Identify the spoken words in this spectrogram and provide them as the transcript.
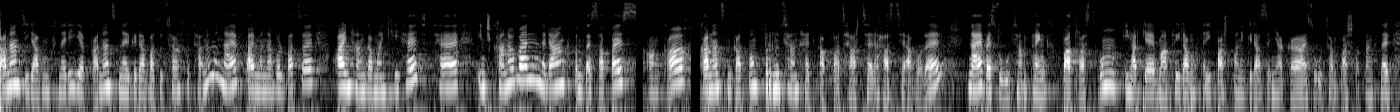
կանանց իրավունք իրավունքների եւ կանանց ներգրավվածության խթանումը նաեւ պայմանավորված է այն հանգամանքի հետ, թե ինչքանով են նրանք տնտեսապես անկախ կանանց նկատմամբ բռնության հետ կապված հարցերը հասցեավորել։ Նաեւ այս ուղությամբ ենք պատրաստվում, իհարկե մարդու իրավունքների պաշտպանի գրասենյակը այս ուղությամբ աշխատանքներ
